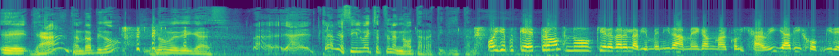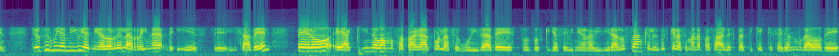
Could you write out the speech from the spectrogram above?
eh, ¿Ya? ¿Tan rápido? No me digas. Claudia Silva, échate una nota rapidita. Oye, pues que Trump no quiere darle la bienvenida a Meghan Markle y Harry. Ya dijo, miren, yo soy muy amigo y admirador de la reina y este Isabel, pero eh, aquí no vamos a pagar por la seguridad de estos dos que ya se vinieron a vivir a Los Ángeles. Ves que la semana pasada les platiqué que se habían mudado de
